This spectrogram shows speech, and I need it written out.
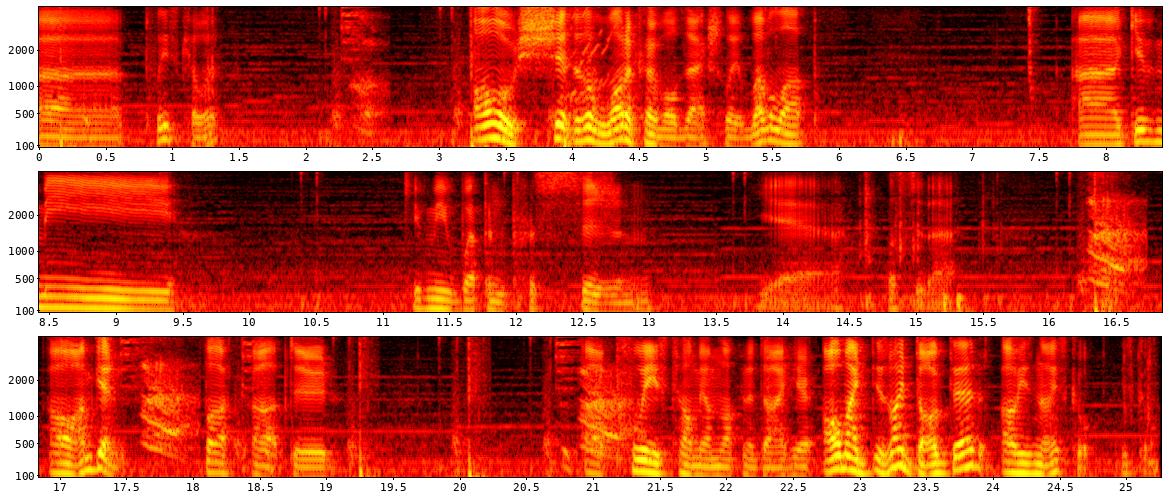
Uh, please kill it. Oh, shit. There's a lot of kobolds, actually. Level up. Uh, give me... Give me weapon precision. Yeah, let's do that. Oh, I'm getting fucked up, dude. Oh, please tell me I'm not gonna die here. Oh my, is my dog dead? Oh, he's no, he's cool. He's cool.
